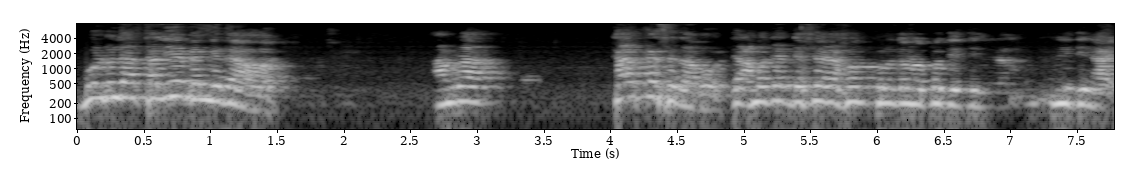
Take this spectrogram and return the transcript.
বুলডোজার চালিয়ে ভেঙে দেওয়া হয়। আমরা কার কাছে যাব যে আমাদের দেশে এখন কোন জনপ্রতিনিধি নাই?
